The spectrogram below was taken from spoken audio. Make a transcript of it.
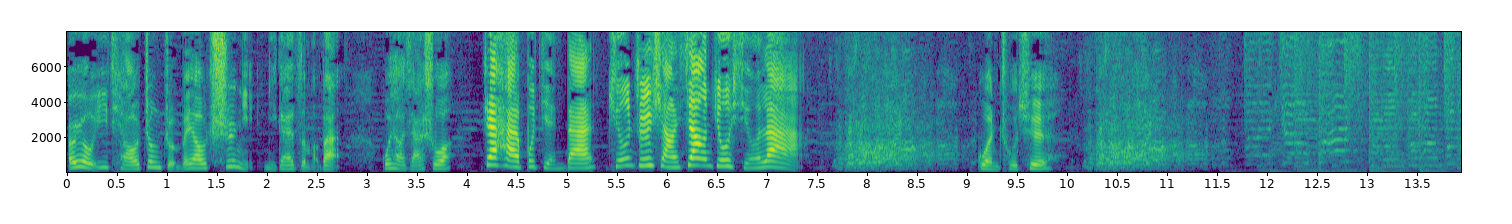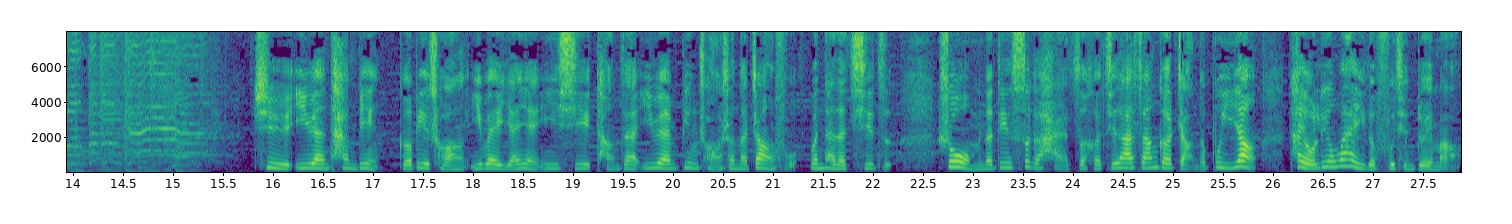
而有一条正准备要吃你，你该怎么办？郭晓霞说：“这还不简单，停止想象就行啦。”滚出去！去医院探病，隔壁床一位奄奄一息躺在医院病床上的丈夫问他的妻子说：“我们的第四个孩子和其他三个长得不一样，他有另外一个父亲，对吗？”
